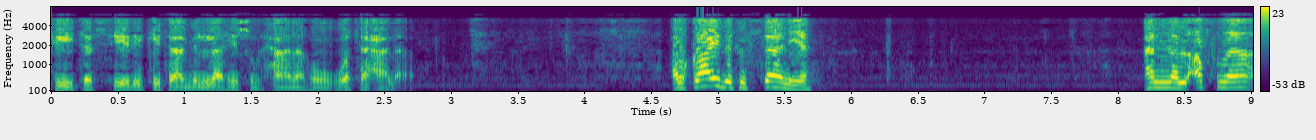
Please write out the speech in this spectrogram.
في تفسير كتاب الله سبحانه وتعالى. القاعدة الثانية أن الأصل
